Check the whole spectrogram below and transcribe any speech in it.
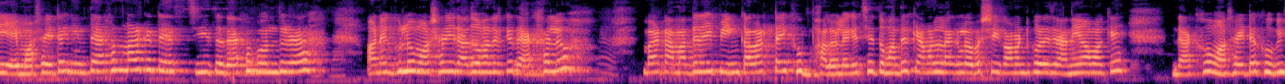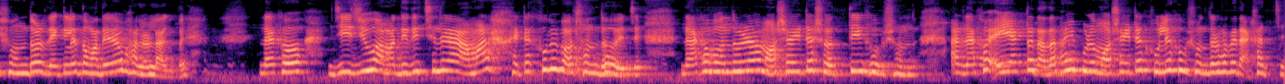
এই এই মশারিটা কিনতে এখন মার্কেটে এসেছি। তো দেখো বন্ধুরা, অনেকগুলো মশারি দাদু আমাদেরকে দেখাল, বাট আমাদের এই পিঙ্ক কালারটাই খুব ভালো লেগেছে। তোমাদের কেমন লাগল অবশ্যই কমেন্ট করে জানিও আমাকে। দেখো মশারিটা খুবই সুন্দর, দেখলে তোমাদেরও ভালো লাগবে। দেখো, জিজু, আমার দিদির ছেলেরা আমার, এটা খুবই পছন্দ হয়েছে। দেখো বন্ধুরা, মশারিটা সত্যিই খুব সুন্দর। আর দেখো, এই একটা দাদাভাই পুরো মশারিটা খুলে খুব সুন্দরভাবে দেখাচ্ছে।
